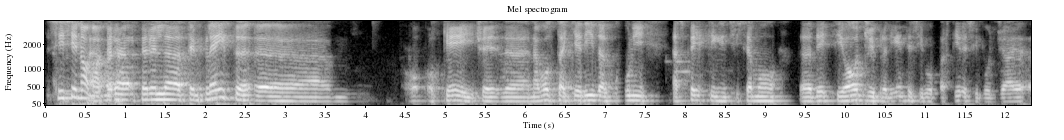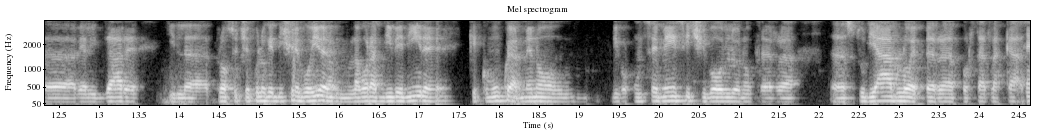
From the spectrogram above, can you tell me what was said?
Sì, sì, no, ma per, per il template eh, ok, cioè, una volta chiarito alcuni aspetti che ci siamo eh, detti oggi, praticamente si può partire, si può già eh, realizzare il prossimo, cioè quello che dicevo io era un lavoro a divenire che comunque almeno dico, un sei mesi ci vogliono per eh, studiarlo e per portarlo a casa.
